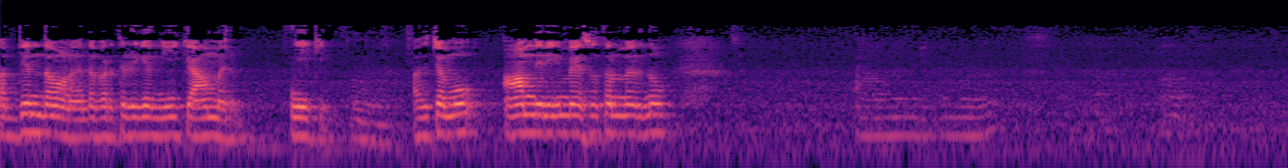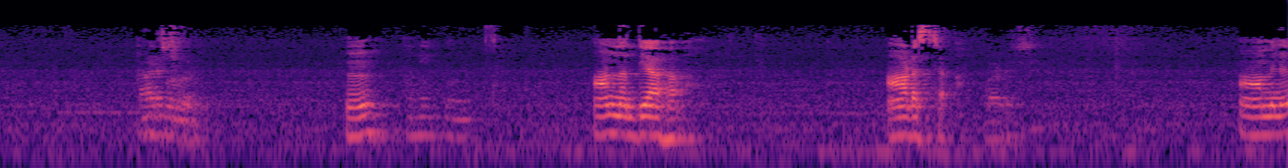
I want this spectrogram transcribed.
അത്യന്തമാണ് എന്റെ പരത്തിലിരിക്കുക? നീക്ക് ആം വരും. നീക്ക്. അത് ചമു. ആം നിരിക്കുമ്പോ യേസുത്തം വരുന്നു. ആൺ നദ്യാഹ ആടസ്ഥ ആമിന്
